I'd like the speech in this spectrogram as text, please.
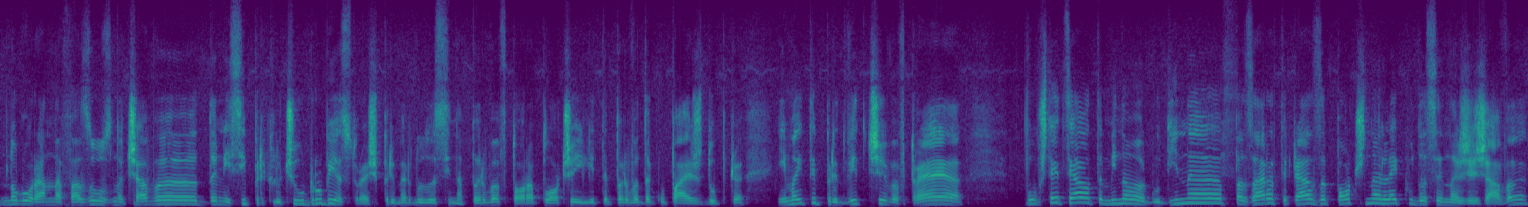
много ранна фаза означава да не си приключил грубия строеж. Примерно да си на първа, втора плоча или те първа да копаеш дупка. Имайте предвид, че в края въобще цялата минала година пазара така започна леко да се нажежава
